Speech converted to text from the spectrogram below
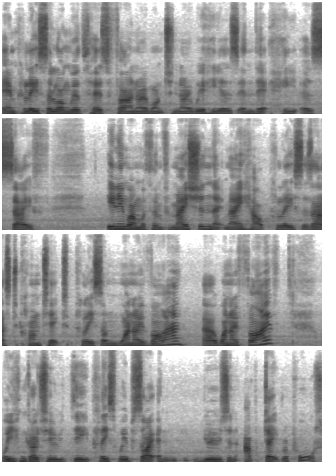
and police, along with his whānau, want to know where he is and that he is safe. Anyone with information that may help police is asked to contact police on 105, uh, 105 or you can go to the police website and use an update report.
